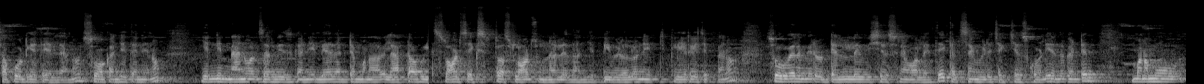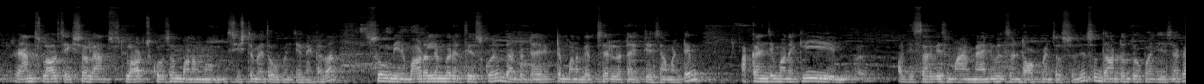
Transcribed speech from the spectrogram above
సపోర్ట్కి అయితే వెళ్ళాను. సో అక్కడి అయితే నేను ఎన్ని మాన్యువల్ సర్వీస్ కానీ లేదంటే మన ల్యాప్టాప్ స్లాట్స్ ఎక్స్ట్రా స్లాట్స్ ఉన్నా లేదా అని చెప్పి వీడియోలో నేను క్లియర్గా చెప్పాను. సో ఒకవేళ మీరు డెల్ యూస్ చేసుకునే వాళ్ళైతే ఖచ్చితంగా వీడియో చెక్ చేసుకోండి. ఎందుకంటే మనము RAM slots extra RAM slots కోసం మనం సిస్టమ్ అయితే ఓపెన్ చేయలేం కదా. సో మీ మోడల్ నెంబర్ అయితే తీసుకొని దాంట్లో డైరెక్ట్ మన వెబ్సైట్లో టైప్ చేసామంటే అక్కడి నుంచి మనకి అది సర్వీస్ మా మాన్యువల్స్ అండ్ డాక్యుమెంట్స్ వస్తుంది. సో దాంట్లో ఓపెన్ చేశాక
